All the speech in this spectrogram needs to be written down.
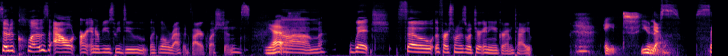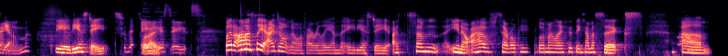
so to close out our interviews, we do like little rapid fire questions. yes Um, which so the first one is what's your Enneagram type? eight you know Yes. Same. the 80th eight The what I- eights. But honestly, I don't know if I really am the 80th eight. I some you know I have several people in my life who think I'm a six, um,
